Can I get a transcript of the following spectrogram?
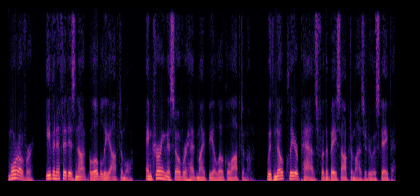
Moreover, even if it is not globally optimal, incurring this overhead might be a local optimum, with no clear paths for the base optimizer to escape it.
